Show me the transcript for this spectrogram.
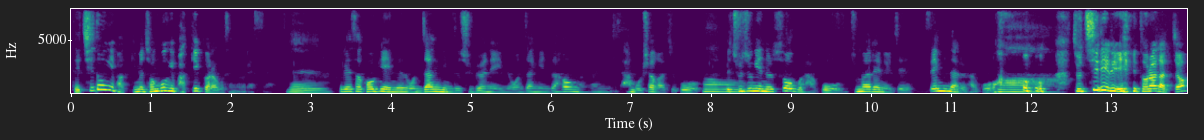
대치동이 바뀌면 전국이 바뀔 거라고 생각을 했어요. 네. 그래서 거기에 있는 원장님들 주변에 있는 원장님들 학원 강사님들 다 모셔가지고 아. 주중에는 수업을 하고 주말에는 이제 세미나를 하고 아. 주 7일이 돌아갔죠.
